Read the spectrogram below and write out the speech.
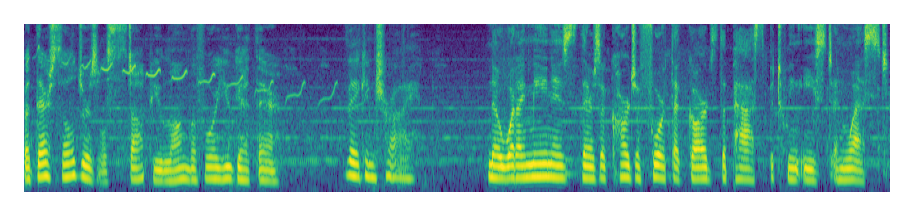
but their soldiers will stop you long before you get there. They can try. No, what I mean is there's a Carja fort that guards the pass between east and west.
